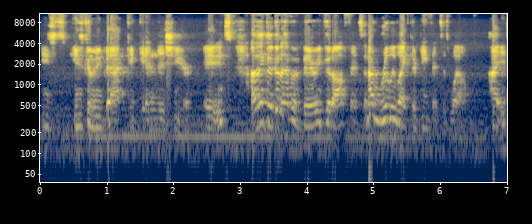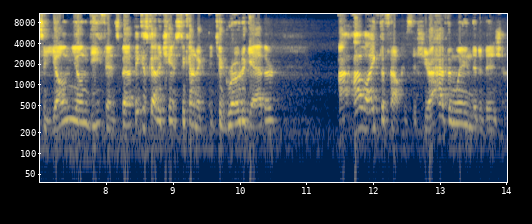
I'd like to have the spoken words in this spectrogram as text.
He's he's going to be back again this year. It's I think they're going to have a very good offense, and I really like their defense as well. I, it's a young, young defense, but I think it's got a chance to kind of to grow together. I, I like the Falcons this year. I have them winning the division.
